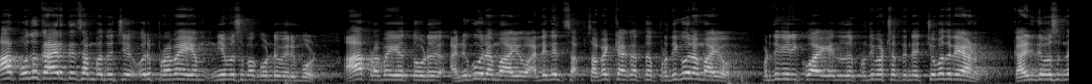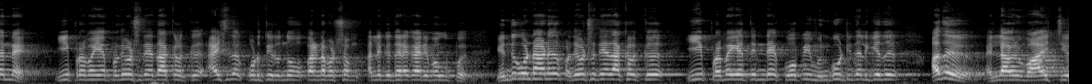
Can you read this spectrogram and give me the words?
ആ പൊതു കാര്യത്തെ സംബന്ധിച്ച് ഒരു പ്രമേയം നിയമസഭ കൊണ്ടുവരുമ്പോൾ ആ പ്രമേയത്തോട് അനുകൂലമായോ അല്ലെങ്കിൽ സഭയ്ക്കകത്ത് പ്രതികൂലമായോ പ്രതികരിക്കുക എന്നത് പ്രതിപക്ഷത്തിന്റെ ചുമതലയാണ്. കഴിഞ്ഞ ദിവസം തന്നെ ഈ പ്രമേയം പ്രതിപക്ഷ നേതാക്കൾക്ക് അയച്ചു കൊടുത്തിരുന്നു ഭരണപക്ഷം അല്ലെങ്കിൽ ധനകാര്യ വകുപ്പ്. എന്തുകൊണ്ടാണ് പ്രതിപക്ഷ നേതാക്കൾക്ക് ഈ പ്രമേയത്തിന്റെ കോപ്പി മുൻകൂട്ടി നൽകിയത്? അത് എല്ലാവരും വായിച്ച്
